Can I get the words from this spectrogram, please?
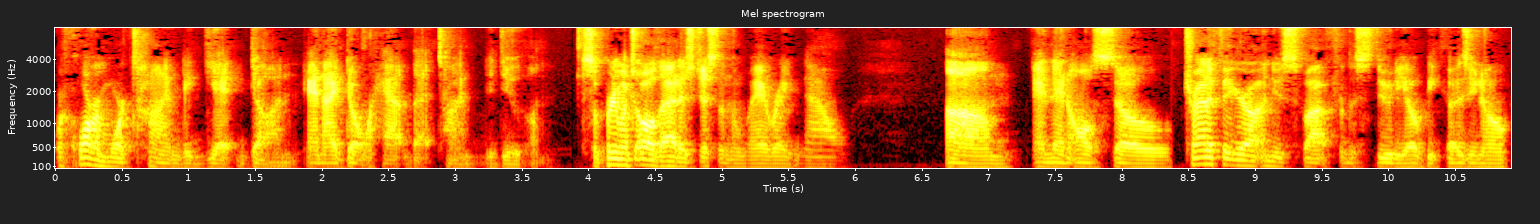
require more time to get done, and I don't have that time to do them. So pretty much all that is just in the way right now. Um, and then also trying to figure out a new spot for the studio because, you know,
